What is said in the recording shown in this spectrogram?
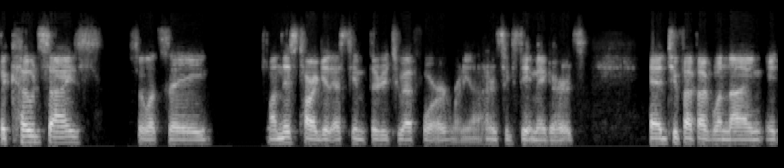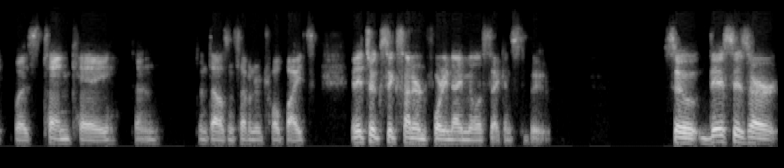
the code size. So let's say on this target, STM32F4 running at 168 megahertz, had 25519, it was 10K, 10,712 10, bytes, and it took 649 milliseconds to boot. So this is our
